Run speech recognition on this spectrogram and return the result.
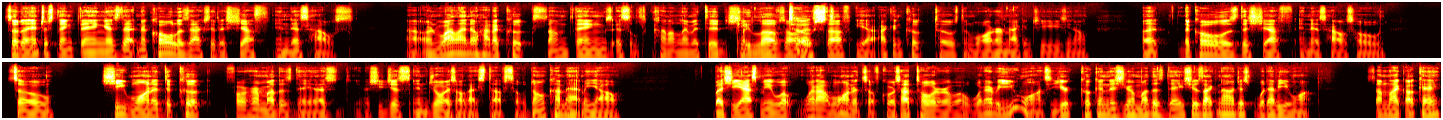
So the interesting thing is that Nicole is actually the chef in this house. Uh, and while I know how to cook some things, it's kind of limited. She Like loves all that stuff. Yeah, I can cook toast and water and mac and cheese, you know. But Nicole is the chef in this household. So she wanted to cook for her Mother's Day. That's you know, she just enjoys all that stuff. So don't come at me, y'all. But she asked me what what I wanted. So of course I told her, well, whatever you want. So you're cooking as your Mother's Day. She was like, no, just whatever you want. So I'm like, okay.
